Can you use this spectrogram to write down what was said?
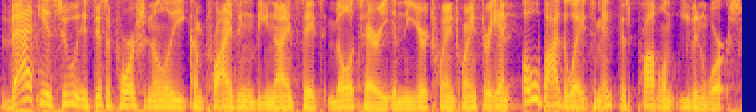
That is who is disproportionately comprising the United States military in the year 2023. And oh, by the way, to make this problem even worse,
